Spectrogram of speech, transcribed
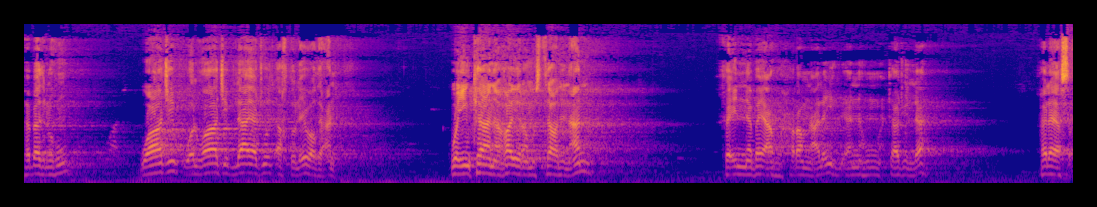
فبذله واجب والواجب لا يجوز أخذ العوض عنه. وإن كان غير مستغن عنه فإن بيعه حرام عليه لأنه محتاج له فلا يصح.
